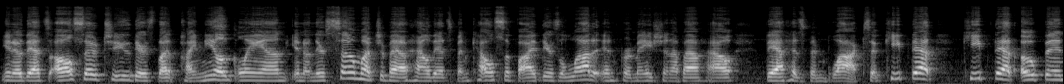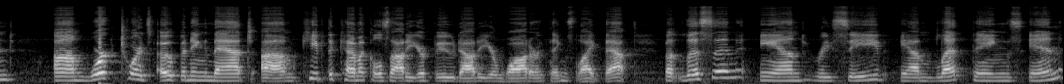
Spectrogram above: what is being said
you know, that's also too, there's the pineal gland, you know, there's so much about how that's been calcified. There's a lot of information about how that has been blocked. So keep that, keep that opened. Um, work towards opening that. Um, keep the chemicals out of your food, out of your water, things like that. But listen and receive and let things in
